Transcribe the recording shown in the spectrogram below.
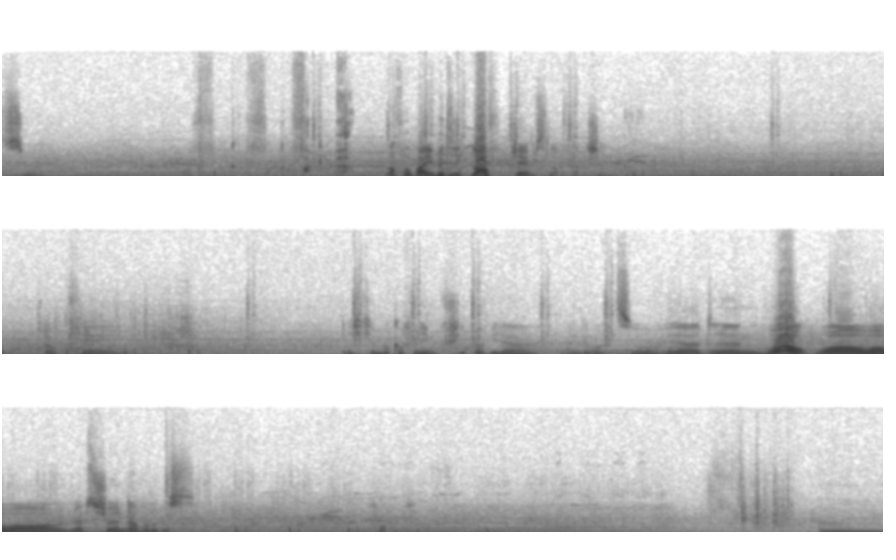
zu. Oh fuck, oh fuck, oh fuck. Lauf vorbei, bitte. Lauf, James, lauf. Dankeschön. Okay. Ich keinen Bock auf von dem Creeper wieder angemacht zu werden. Wow, wow, wow, wow, wow. Du bleibst schön da, wo du bist. Hopp. Ähm.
